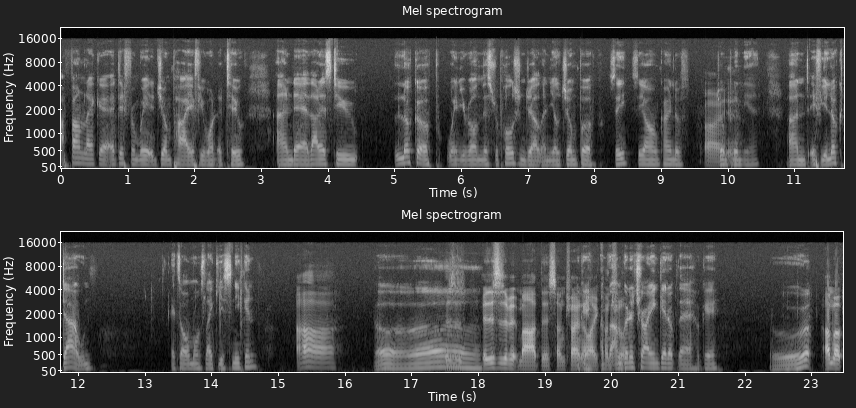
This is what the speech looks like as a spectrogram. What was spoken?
I found like a, a different way to jump high if you wanted to, and uh, that is to look up when you're on this repulsion gel, and you'll jump up. See, see how I'm kind of ah, jumping yeah. in the air, and if you look down, it's almost like you're sneaking. Ah, Oh. this is this is a bit mad. This I'm trying okay, to like I'm, control. I'm gonna try and get up there. Okay. Oh, I'm up.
